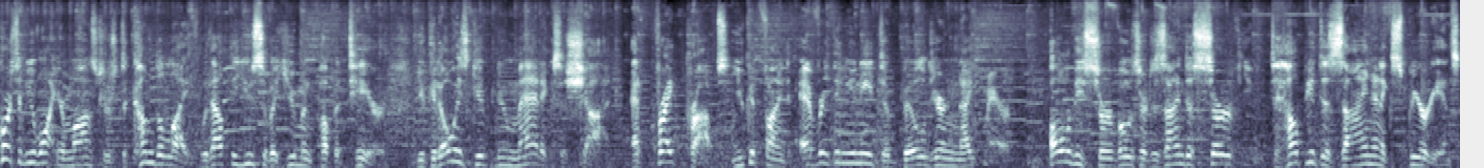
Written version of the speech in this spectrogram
Course, if you want your monsters to come to life without the use of a human puppeteer, you could always give pneumatics a shot. At Fright Props, you could find everything you need to build your nightmare. All of these servos are designed to serve you, to help you design an experience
